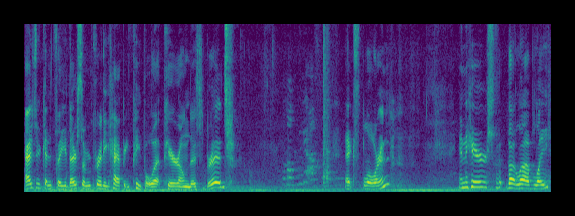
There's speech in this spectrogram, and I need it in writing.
As you can see, there's some pretty happy people up here on this bridge exploring. And here's the lovely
